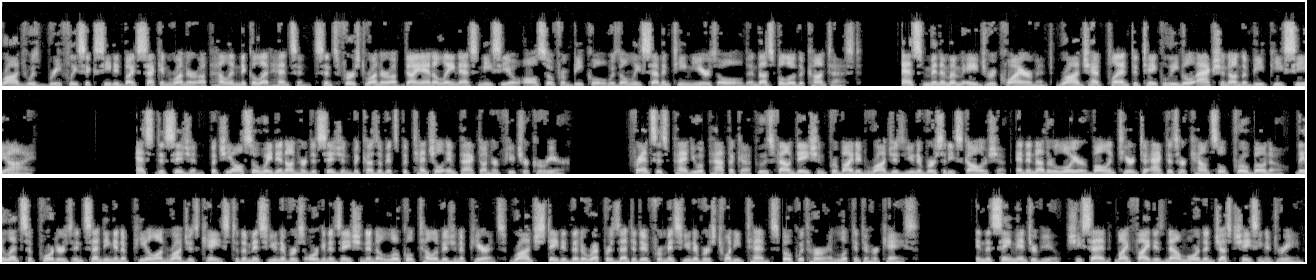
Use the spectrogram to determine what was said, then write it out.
Raj was briefly succeeded by second runner-up Helen Nicolette Henson, since first runner-up Dianne Elaine S. Necio also from Bicol was only 17 years old and thus below the contest's minimum age requirement. Raj had planned to take legal action on the BPCI's decision, but she also weighed in on her decision because of its potential impact on her future career. Francis Padua Papica, whose foundation provided Raj's university scholarship, and another lawyer volunteered to act as her counsel pro bono. They led supporters in sending an appeal on Raj's case to the Miss Universe organization and a local television appearance. Raj stated that a representative for Miss Universe 2010 spoke with her and looked into her case. In the same interview, she said, My fight is now more than just chasing a dream.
